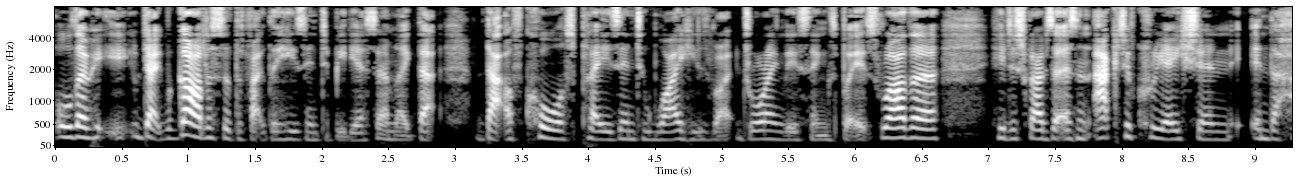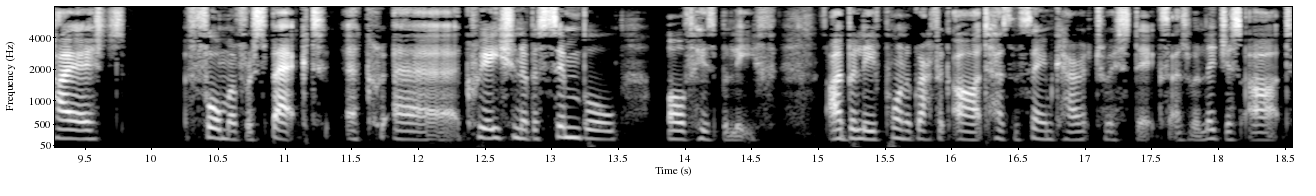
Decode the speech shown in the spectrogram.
although he, like regardless of the fact that he's into bdsm like that that of course plays into why he's wri- drawing these things but it's rather he describes it as an act of creation in the highest form of respect a uh, creation of a symbol of his belief. I believe pornographic art has the same characteristics as religious art.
